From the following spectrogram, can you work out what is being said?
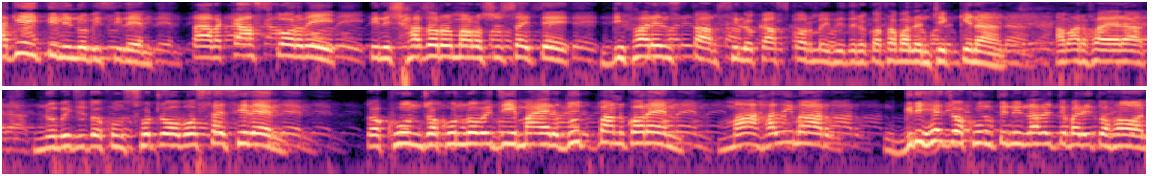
আগেই তিনি নবী ছিলেন। তার কাজ করবে তিনি সাধারণ মানুষের চাইতে ডিফারেন্স তার ছিল কাজকর্মের ভিতরে কথা বলেন ঠিক কিনা? আমার ভাইয়েরা, নবীজি তখন ছোট অবস্থায় ছিলেন, তখন যখন নবীজি মায়ের দুধ পান করেন, মা হালিমার গৃহে যখন তিনি লালিত বাড়িত হন,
